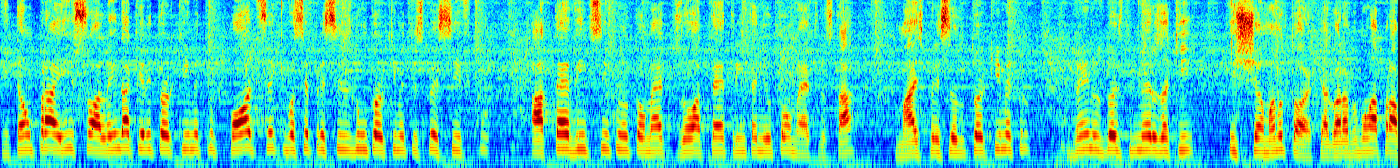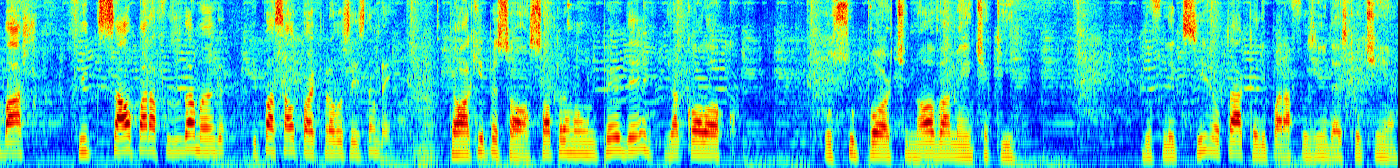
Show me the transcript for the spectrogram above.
Então para isso, além daquele torquímetro, pode ser que você precise de um torquímetro específico até 25 Nm ou até 30 Nm, tá? Mas precisa do torquímetro, vem nos dois primeiros aqui e chama no torque. Agora vamos lá para baixo, fixar o parafuso da manga e passar o torque para vocês também. Então aqui pessoal, só para não me perder, já coloco o suporte novamente aqui do flexível, tá? Aquele parafusinho 10 que eu tinha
